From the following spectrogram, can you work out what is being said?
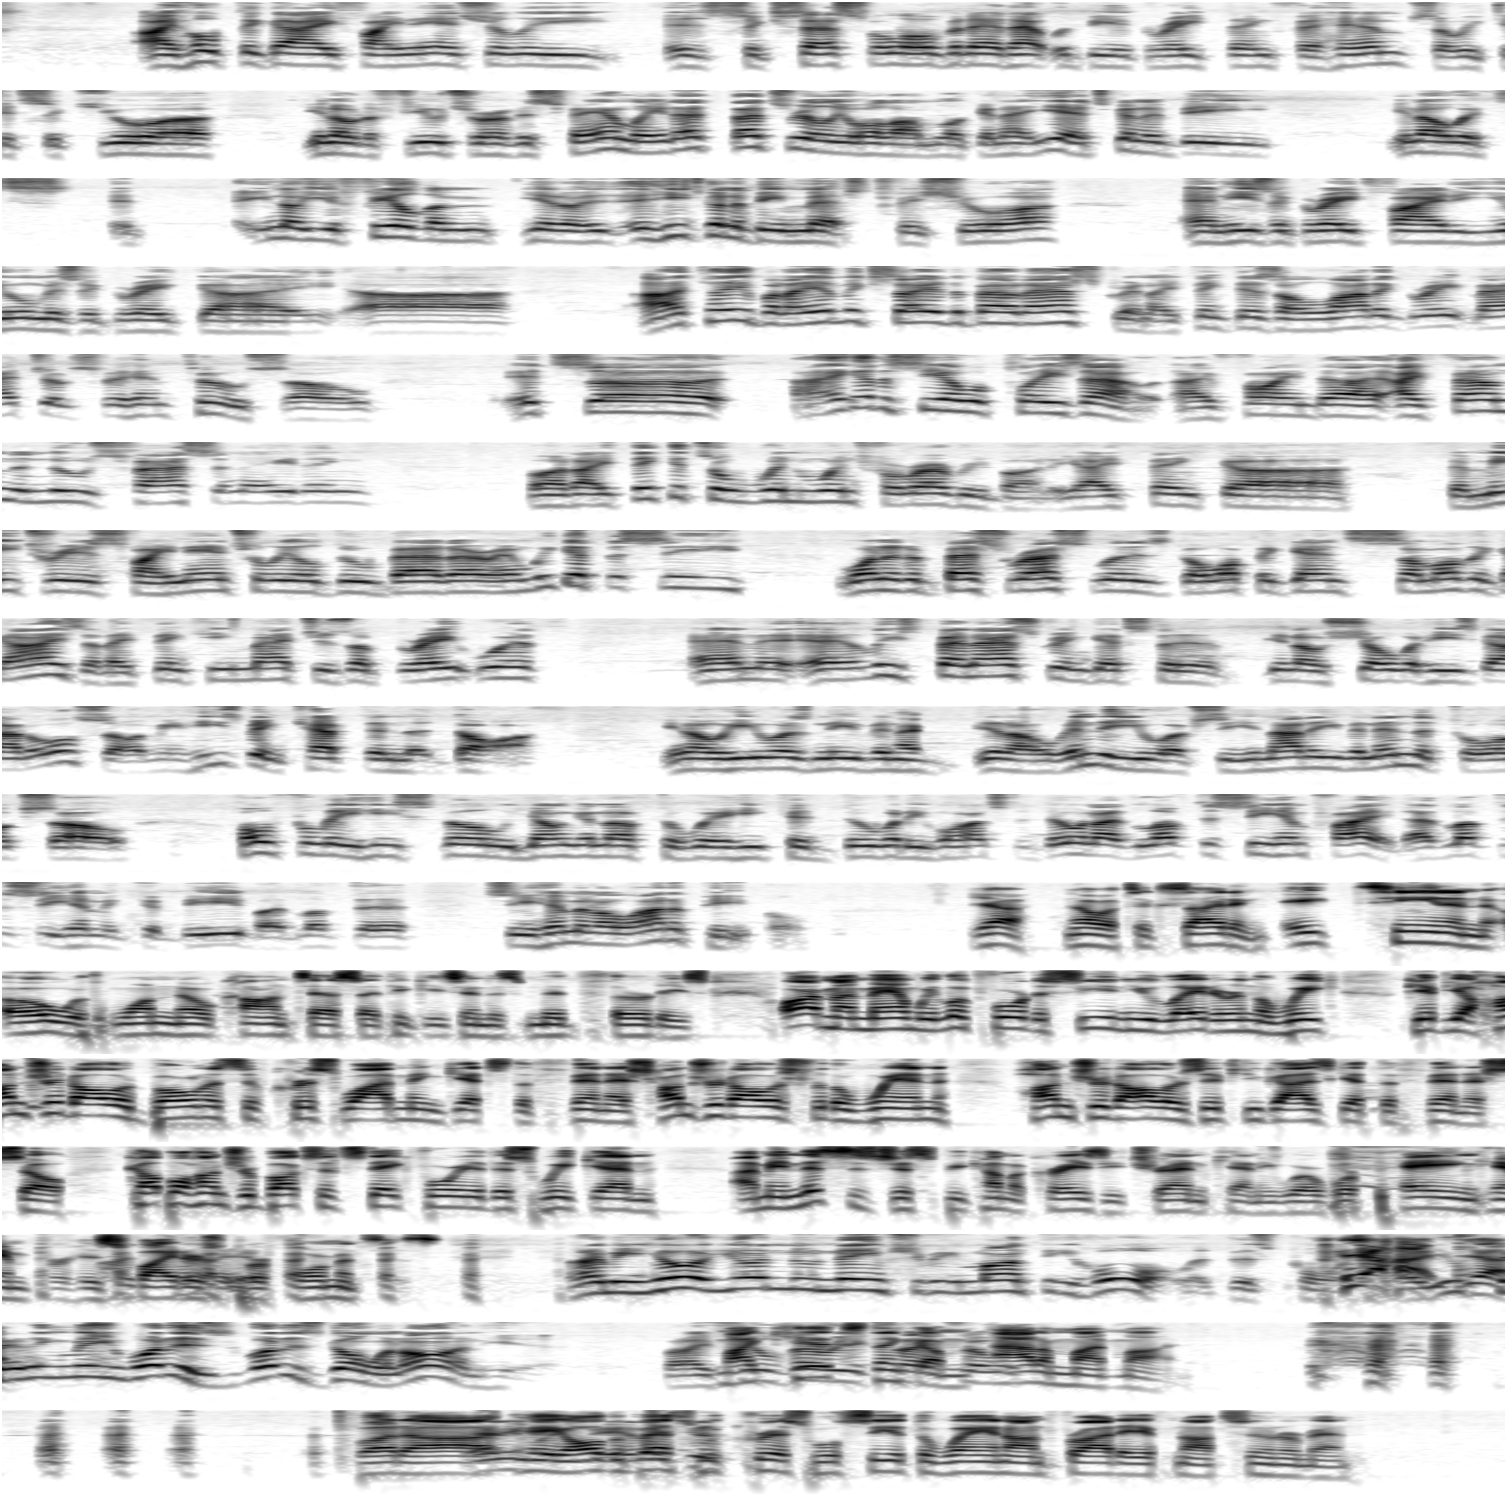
I hope the guy financially is successful over there. That would be a great thing for him, so he could secure, you know, the future of his family. That that's really all I'm looking at. Yeah, it's going to be, you know, it's it, you know, you feel them. You know, he's going to be missed for sure, and he's a great fighter. Yum is a great guy. Uh, I tell you, but I am excited about Askren. I think there's a lot of great matchups for him too. So it's uh, I got to see how it plays out. I find uh, I found the news fascinating, but I think it's a win-win for everybody. I think uh, Demetrious financially will do better, and we get to see one of the best wrestlers go up against some other guys that I think he matches up great with. And at least Ben Askren gets to, you know, show what he's got also. I mean, he's been kept in the dark. You know, he wasn't even, you know, in the UFC, not even in the talk. So hopefully he's still young enough to where he could do what he wants to do. And I'd love to see him fight. I'd love to see him in Khabib. I'd love to see him in a lot of people. Yeah, no, it's exciting. 18 and 0 with one no contest. I think he's in his mid 30s. All right, my man, we look forward to seeing you later in the week. Give you a $100 bonus if Chris Weidman gets the finish. $100 for the win, $100 if you guys get the finish. So, a couple hundred bucks at stake for you this weekend. I mean, this has just become a crazy trend, Kenny, where we're paying him for his fighters' performances. I mean, your your new name should be Monty Hall at this point. Yeah, Are you yeah. kidding me? What is what is going on here? But I my kids think I'm so out of my mind. but uh, anyway, hey, all man, the best just, with Chris. We'll see you at the weigh-in on Friday, if not sooner, man.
